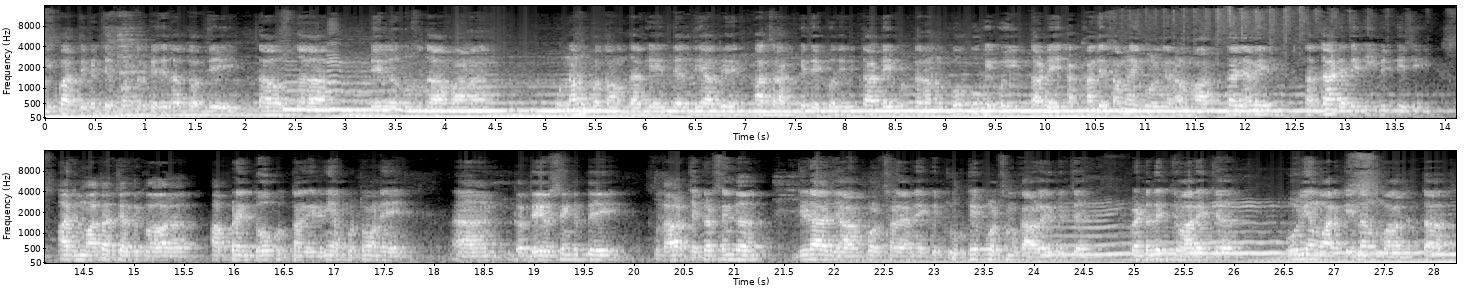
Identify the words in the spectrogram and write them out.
ਨੌਜਵਾਨ ਭਰ ਦੇ ਵਿੱਚ ਪੁੱਤਰ ਕਿਸੇ ਦਾ ਤੁਰ ਜੇ ਤਾਂ ਉਸ ਦਾ ਦਿਲ ਉਸ ਦਾ ਮਨ, ਉਹਨਾਂ ਨੂੰ ਪਤਾ ਹੁੰਦਾ ਕਿ ਦਿਲ ਦੇ ਆਵੇ ਹੱਥ ਰੱਖ ਕੇ ਦੇਖੋ ਜੀ, ਤੁਹਾਡੇ ਪੁੱਤਰਾਂ ਨੂੰ ਕੋ ਕੋ ਕੇ ਕੋਈ ਤੁਹਾਡੇ ਅੱਖਾਂ ਦੇ ਸਾਹਮਣੇ ਗੋਲੀਆਂ ਨਾਲ ਮਾਰ ਦਿੱਤਾ ਜਾਵੇ, ਤਾਂ ਤੁਹਾਡੇ ਤੇ ਕੀ ਬੀਤੀ ਸੀ? ਅੱਜ ਮਾਤਾ ਚੰਦ ਕੌਰ ਆਪਣੇ ਦੋ ਪੁੱਤਾਂ ਦੀਆਂ ਜਿਹੜੀਆਂ ਫੋਟੋਆਂ ਨੇ, ਅਹ ਗੁਰਦੇਵ ਸਿੰਘ ਤੇ ਸਰਦਾਰ ਚੱਕਰ ਸਿੰਘ, ਜਿਹੜਾ ਜਾਮ ਪੁਲਿਸ ਵਾਲਿਆਂ ਨੇ ਇੱਕ ਝੂਠੇ ਪੁਲਿਸ ਮੁਕਾਬਲੇ ਵਿੱਚ ਪਿੰਡ ਦੇ ਚਵਾਰੇ 'ਚ ਗੋਲੀਆਂ ਮਾਰ ਕੇ ਇਹਨਾਂ ਨੂੰ ਮਾਰ ਦਿੱਤਾ।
